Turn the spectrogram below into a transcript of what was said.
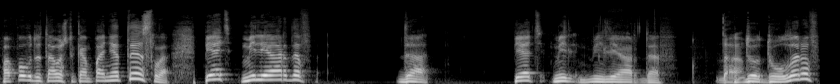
по поводу того, что компания Tesla 5 миллиардов, да, 5 миллиардов да. долларов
